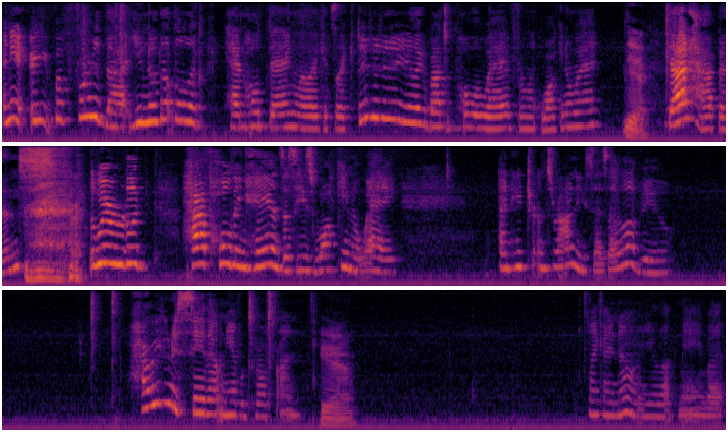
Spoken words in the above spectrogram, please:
and he, er, before that, you know that little like handhold thing where like it's like you're like about to pull away from like walking away. Yeah. That happens. we were like half holding hands as he's walking away, and he turns around and he says, "I love you." How are you going to say that when you have a girlfriend? yeah. Like I know you love me, but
